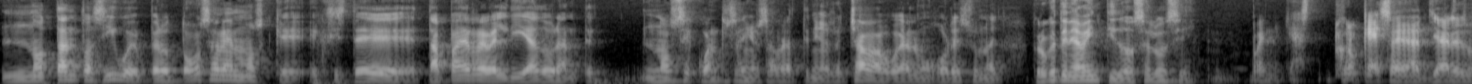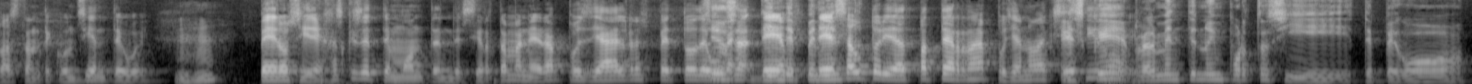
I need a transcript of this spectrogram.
No tanto así, güey, pero todos sabemos que existe etapa de rebeldía durante no sé cuántos años habrá tenido esa chava, güey. A lo mejor es una. Creo que tenía 22, algo así. Bueno, ya, creo que a esa edad ya eres bastante consciente, güey. Pero si dejas que se te monten de cierta manera, pues ya el respeto de, una, de, esa autoridad paterna, pues ya no va a existir. Es que realmente no importa si te pegó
